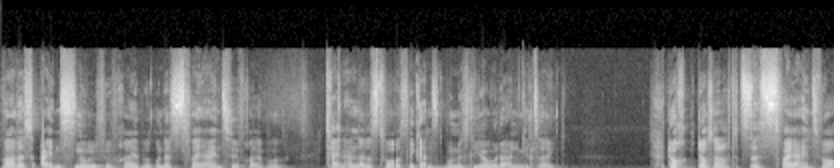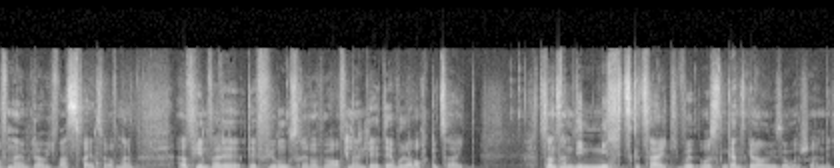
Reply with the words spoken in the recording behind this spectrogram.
war das 1-0 für Freiburg und das 2-1 für Freiburg. Kein anderes Tor aus der ganzen Bundesliga wurde angezeigt. Doch, doch, doch, doch, das ist das 2-1 für Hoffenheim, glaube ich. War es 2-1 für Hoffenheim? Auf jeden Fall der, der Führungstreffer für Hoffenheim, der, der wurde auch gezeigt. Sonst haben die nichts gezeigt. Die wu- wussten ganz genau, wieso wahrscheinlich.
